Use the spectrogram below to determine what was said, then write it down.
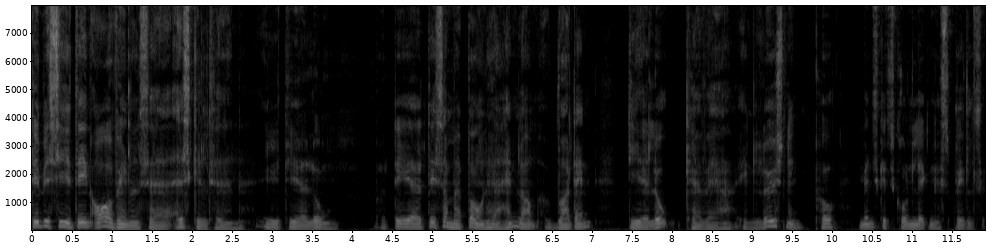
det vil sige, at det er en overvindelse af adskiltheden i dialogen. Og det er det, som er bogen her handler om, hvordan dialog kan være en løsning på menneskets grundlæggende splittelse.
